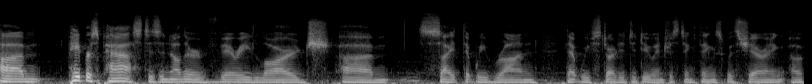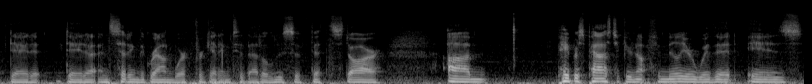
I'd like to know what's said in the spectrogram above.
Um, Papers Past is another very large um, site that we run that we've started to do interesting things with sharing of data, data and setting the groundwork for getting to that elusive fifth star. Um, Papers Past, if you're not familiar with it, is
